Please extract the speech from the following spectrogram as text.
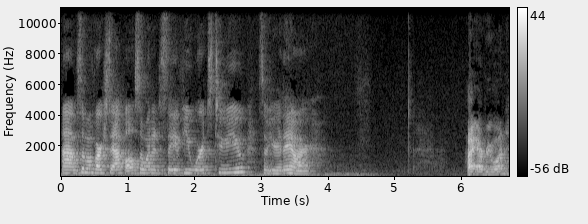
Um, some of our staff also wanted to say a few words to you, so here they are. Hi everyone.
